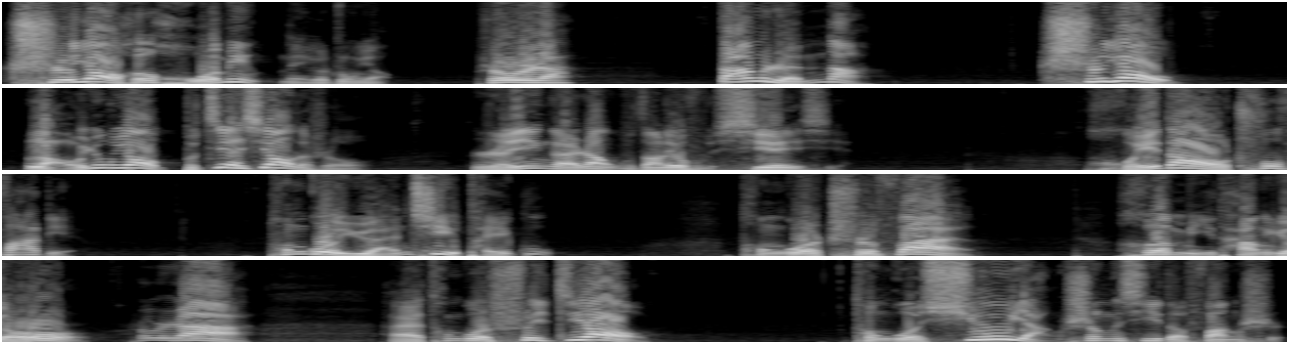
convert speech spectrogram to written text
吃药和活命哪个重要，是不是？啊？当人呐，吃药。老用药不见效的时候，人应该让五脏六腑歇一歇，回到出发点，通过元气培固，通过吃饭、喝米汤油，是不是啊？哎，通过睡觉，通过休养生息的方式。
